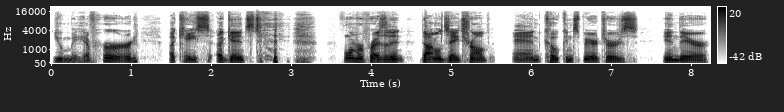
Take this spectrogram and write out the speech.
you may have heard, a case against former President Donald J. Trump and co conspirators in their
